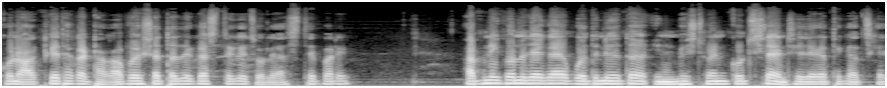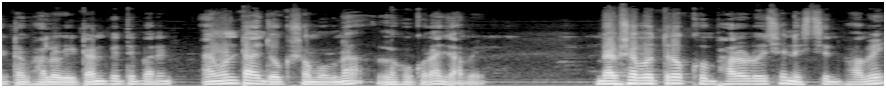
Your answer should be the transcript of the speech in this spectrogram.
কোনো আটকে থাকা টাকা পয়সা তাদের কাছ থেকে চলে আসতে পারে। আপনি কোনো জায়গায় প্রতিনিয়ত ইনভেস্টমেন্ট করছিলেন, সেই জায়গা থেকে আজকে একটা ভালো রিটার্ন পেতে পারেন। এমনটা যোগ সম্ভাবনা লক্ষ্য করা যাবে। ব্যবসাপত্র খুব ভালো রয়েছে নিশ্চিতভাবে।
